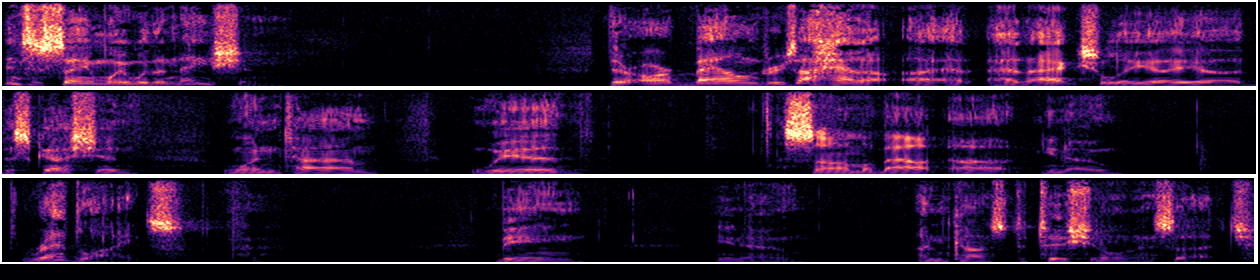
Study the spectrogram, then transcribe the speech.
It's the same way with a nation. There are boundaries. I had, a, I had actually a, a discussion one time with some about, uh, you know, red lights being, you know, unconstitutional and such.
